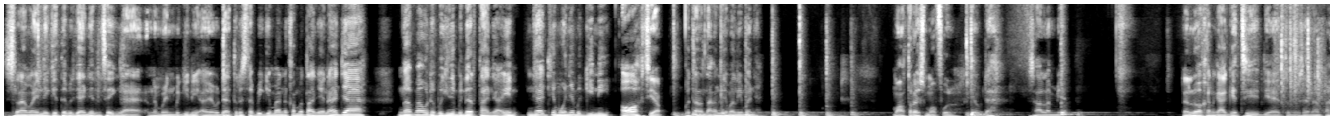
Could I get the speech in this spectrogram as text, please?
Selama ini kita berjanjian saya nggak nemuin begini. Oh ya udah terus tapi gimana? Kamu tanyain aja. Nggak apa udah begini bener tanyain. Nggak dia maunya begini. Oh siap. Gue tanda tangan lima limanya. Motornya semua full. Ya udah salam ya. Dan lu akan kaget sih dia itu perusahaan apa.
